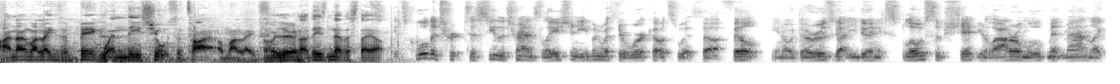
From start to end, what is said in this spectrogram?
I know my legs are big when these shorts are tight on my legs. Oh yeah. No, these never stay up. It's cool to tr- to see the translation, even with your workouts with uh, Phil. You know, Daru's got you doing explosive shit. Your lateral movement, man. Like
